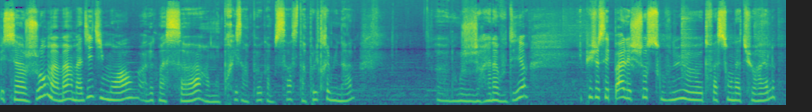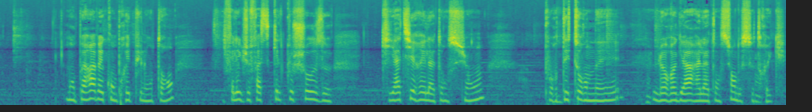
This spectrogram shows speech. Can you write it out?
Et c'est un jour, ma mère m'a dit, dis-moi, avec ma sœur, elle m'a prise un peu comme ça, c'était un peu le tribunal. Euh, donc j'ai rien à vous dire. Et puis je sais pas, les choses sont venues euh, de façon naturelle. Mon père avait compris depuis longtemps. Il fallait que je fasse quelque chose qui attirait l'attention pour détourner le regard et l'attention de ce truc.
